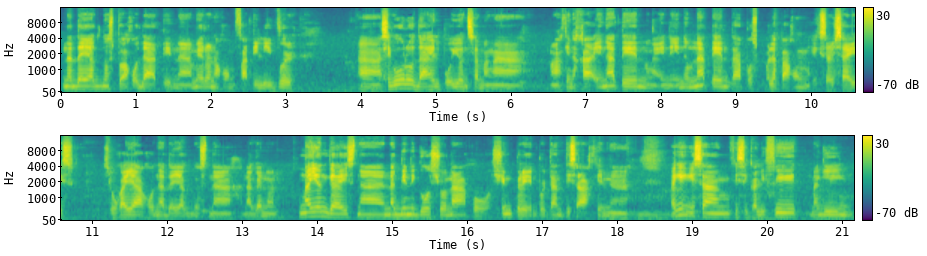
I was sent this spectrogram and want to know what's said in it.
na-diagnose po ako dati na meron akong fatty liver Ah, siguro dahil po yun sa mga mga kinakain natin, mga iniinom natin, tapos wala pa akong exercise. So kaya ako na-diagnose na, na ganun. Ngayon guys, na nagninegosyo na ako, syempre importante sa akin na maging isang physically fit, maging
